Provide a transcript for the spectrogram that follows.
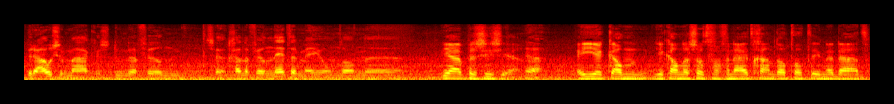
Browsermakers doen daar veel, ze gaan daar veel netter mee om dan... eh, Ja, precies, ja. ja. En je kan, je kan er soort van vanuit gaan dat dat inderdaad...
